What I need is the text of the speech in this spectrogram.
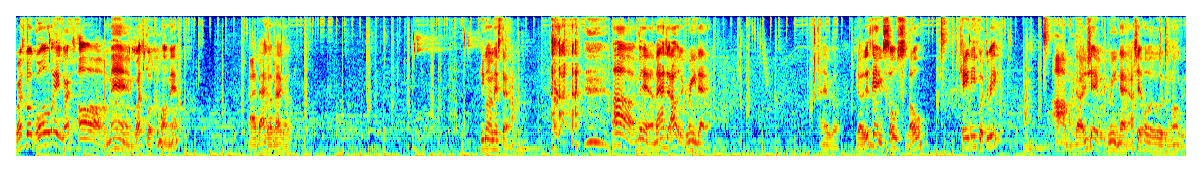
Westbrook all the way, West. Oh man, Westbrook, come on, man. All right, back up, back up. He gonna miss that. oh man, imagine I would have greened that. There we go. Yo, this game is so slow. KD for three. Oh my god, you should have green that. I should hold it a little bit longer.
